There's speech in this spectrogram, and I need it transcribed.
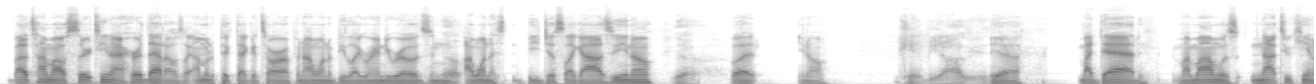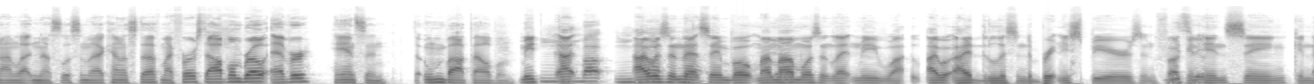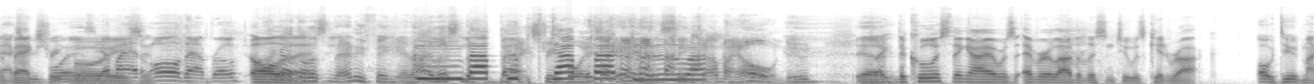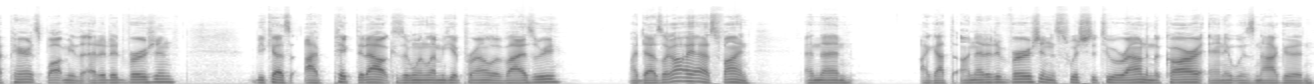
by the time I was 13, I heard that I was like, I'm gonna pick that guitar up, and I want to be like Randy Rhoads, and Yeah. I want to be just like Ozzy, you know. yeah. But you know, You can't be Ozzy. yeah. My dad, my mom was not too keen on letting us listen to that kind of stuff. My first album, bro, ever, Hanson, the MMMBop album. Me, I, Mbop, I was in that same boat. My mom wasn't letting me. Wa- I, w- I had to listen to Britney Spears and fucking too. NSYNC and the Backstreet Boys. Yep, I had all that, bro. all I of got to listen to anything, and I listened to Backstreet boop, Boys and doo, NSYNC on my own, dude. Yeah. Like the coolest thing I was ever allowed to listen to was Kid Rock. Oh, dude, my parents bought me the edited version because I picked it out because it wouldn't let me get parental advisory. My dad's like, oh yeah, it's fine. And then I got the unedited version and switched the two around in the car, and it was not good.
